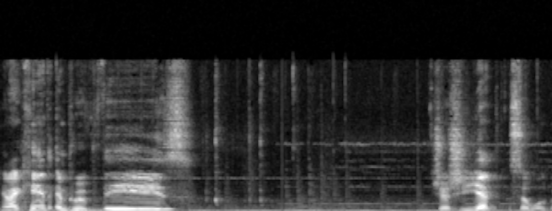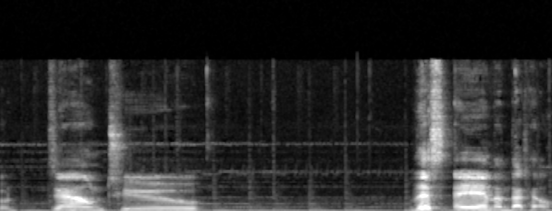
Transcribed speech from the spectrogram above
And I can't improve these just yet, so we'll go down to this and then that hill.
